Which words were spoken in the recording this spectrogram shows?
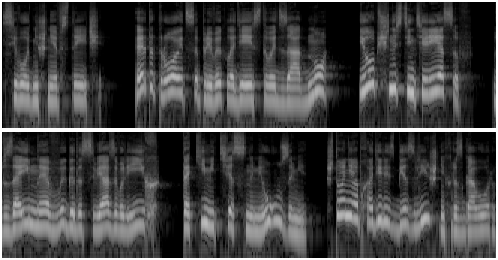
сегодняшняя встреча. Эта троица привыкла действовать заодно, и общность интересов, взаимная выгода связывали их такими тесными узами, что они обходились без лишних разговоров.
